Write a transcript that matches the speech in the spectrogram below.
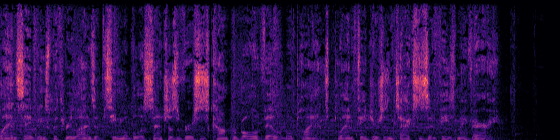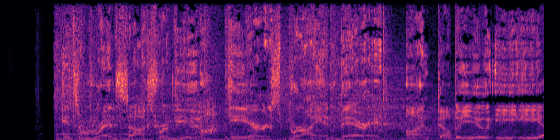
Plan savings with three lines of T Mobile Essentials versus comparable available plans. Plan features and taxes and fees may vary. It's Red Sox Review. Here's Brian Barrett on WEEI.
